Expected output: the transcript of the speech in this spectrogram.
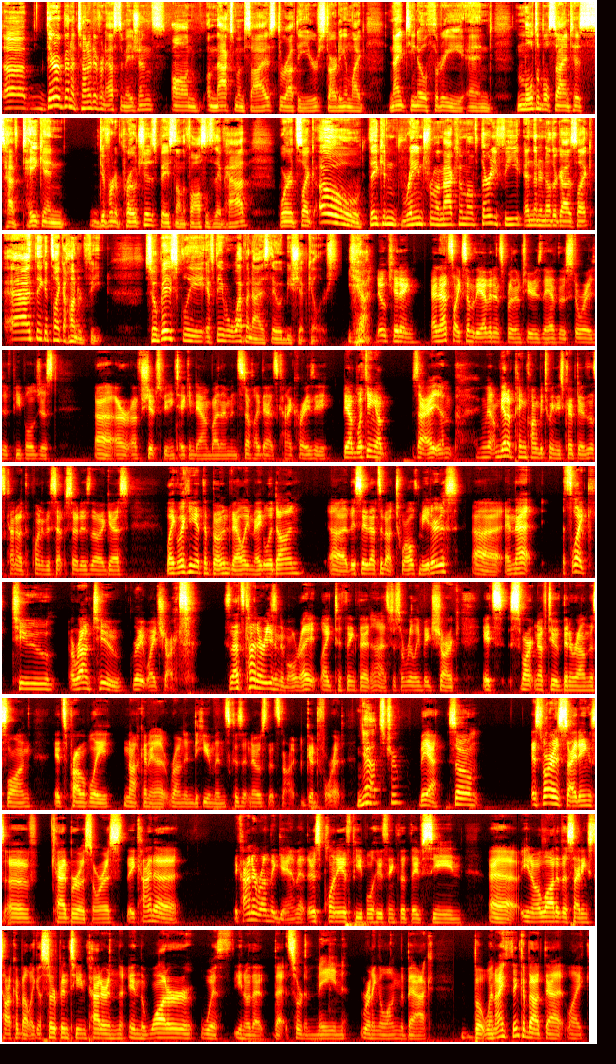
Uh, there have been a ton of different estimations on a maximum size throughout the years, starting in like 1903, and multiple scientists have taken different approaches based on the fossils they've had. Where it's like, oh, they can range from a maximum of 30 feet, and then another guy's like, eh, I think it's like 100 feet. So basically, if they were weaponized, they would be ship killers. Yeah, no kidding. And that's like some of the evidence for them too. Is they have those stories of people just, uh, or of ships being taken down by them and stuff like that. It's kind of crazy. But yeah, I'm looking up. Sorry, I'm I'm gonna ping pong between these cryptids. That's kind of what the point of this episode is, though. I guess. Like looking at the Bone Valley Megalodon, uh, they say that's about 12 meters, uh, and that it's like two around two great white sharks. So that's kind of reasonable, right? Like to think that ah, it's just a really big shark. It's smart enough to have been around this long. It's probably not going to run into humans because it knows that's not good for it. Yeah, that's true. But yeah, so as far as sightings of Cadborosaurus, they kind of they kind of run the gamut. There's plenty of people who think that they've seen uh, you know, a lot of the sightings talk about like a serpentine pattern in the, in the water with, you know, that that sort of mane running along the back. But when I think about that, like,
